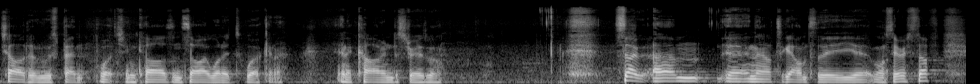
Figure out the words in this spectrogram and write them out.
childhood was spent watching cars, and so I wanted to work in a in a car industry as well. So um, uh, now to get on to the uh, more serious stuff,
